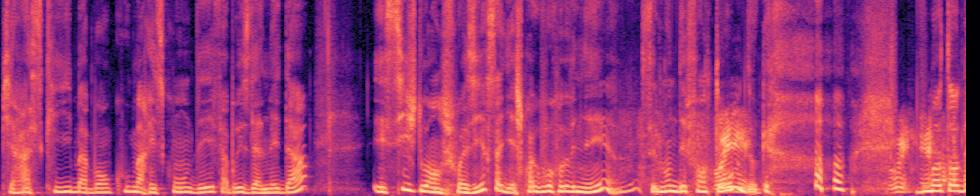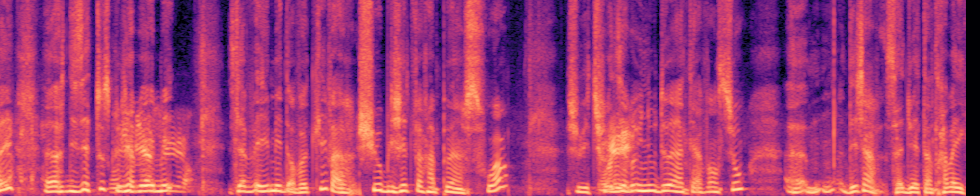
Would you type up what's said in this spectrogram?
Pierre Aski, Mabankou, Marie Scondé, Fabrice Dalmeda. Et si je dois en choisir, ça y est, je crois que vous revenez. hein. C'est le monde des fantômes. Oui. Donc, Vous m'entendez? Je disais tout ce que j'avais aimé, j'avais aimé dans votre livre. je suis obligée de faire un peu un choix. Je vais choisir une ou deux interventions. Euh, déjà, ça a dû être un travail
